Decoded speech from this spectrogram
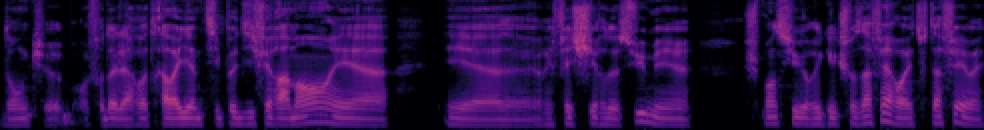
donc bon, il faudrait la retravailler un petit peu différemment et, et réfléchir dessus, mais je pense qu'il y aurait quelque chose à faire, ouais, tout à fait, ouais.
